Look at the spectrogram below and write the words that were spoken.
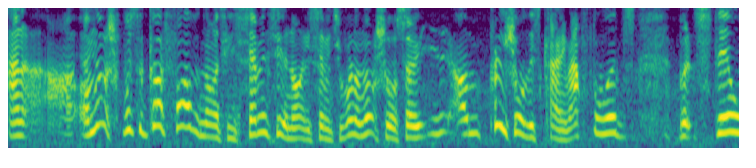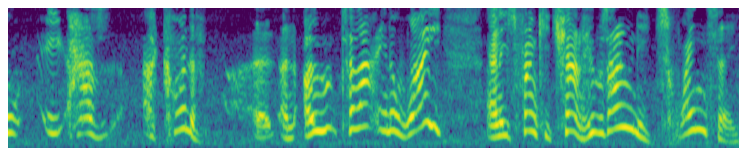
And I, am not sure, was The Godfather 1970 or 1971? I'm not sure. So I'm pretty sure this came afterwards, but still it has a kind of an ode to that in a way. And it's Frankie Chan, who was only 20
